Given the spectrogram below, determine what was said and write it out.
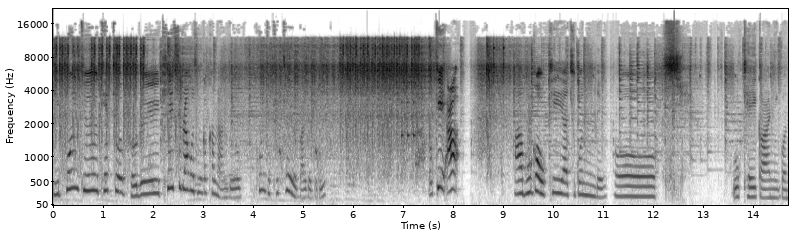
이 포인트 캐쳐 별을 킬수라고 생각하면 안 돼요. 포인트 캐쳐예요, 말 그대로. 오케이, 아! 아, 뭐가 오케이야, 죽었는데. 어, 오케이가 아니건.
